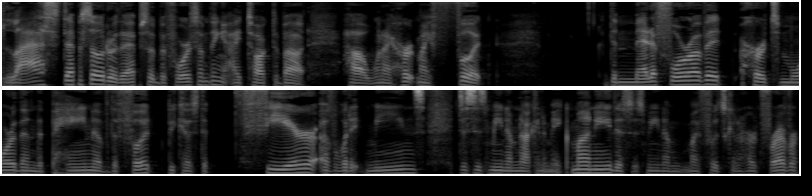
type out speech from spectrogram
last episode or the episode before or something, I talked about how when I hurt my foot, the metaphor of it hurts more than the pain of the foot because the fear of what it means. Does this mean I'm not going to make money? Does this mean I'm, my foot's going to hurt forever?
